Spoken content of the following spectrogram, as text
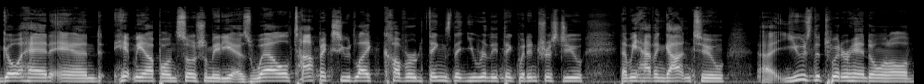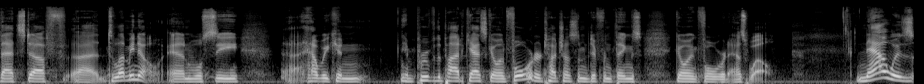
go ahead and hit me up on social media as well. Topics you'd like covered things that you really think would interest you that we haven't gotten to uh, use the twitter handle and all of that stuff uh, to let me know. And we'll see uh, how we can improve the podcast going forward or touch on some different things going forward as well now is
